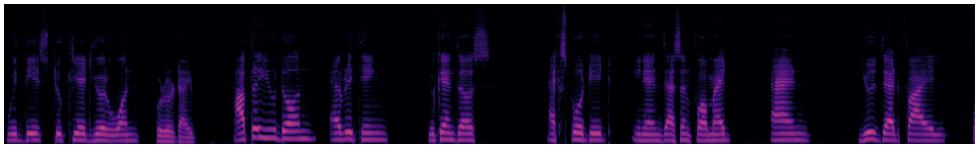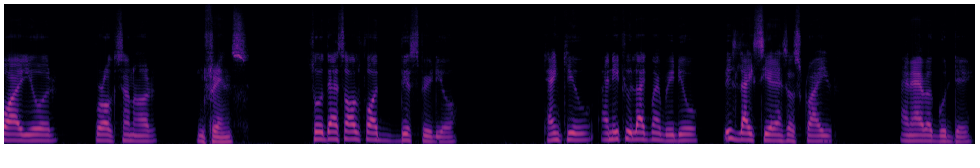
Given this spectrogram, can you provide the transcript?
with this to create your one prototype. After you done everything, you can just export it in a JSON format and use that file for your production or inference. So that's all for this video. Thank you and if you like my video, please like, share and subscribe and have a good day.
